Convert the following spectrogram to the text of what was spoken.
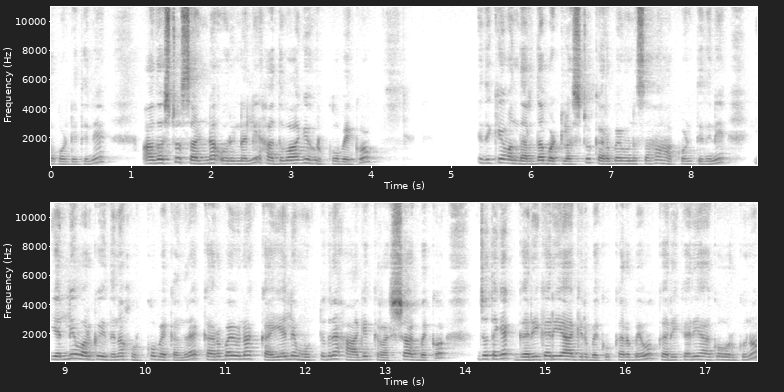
ತೊಗೊಂಡಿದ್ದೀನಿ. ಆದಷ್ಟು ಸಣ್ಣ ಊರಿನಲ್ಲಿ ಹದವಾಗಿ ಹುರ್ಕೋಬೇಕು. ಇದಕ್ಕೆ ಒಂದು ಅರ್ಧ ಬಟ್ಲಷ್ಟು ಕರಿಬೇವನ್ನು ಸಹ ಹಾಕ್ಕೊಳ್ತಿದ್ದೀನಿ ಎಲ್ಲಿವರೆಗೂ ಇದನ್ನು ಹುರ್ಕೋಬೇಕಂದ್ರೆ ಕರಿಬೇವನ್ನ ಕೈಯಲ್ಲಿ ಮುಟ್ಟಿದ್ರೆ ಹಾಗೆ ಕ್ರಷ್ ಆಗಬೇಕು. ಜೊತೆಗೆ ಗರಿ ಗರಿ ಆಗಿರಬೇಕು. ಕರಿಬೇವು ಗರಿ ಗರಿ ಆಗೋವರೆಗೂ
